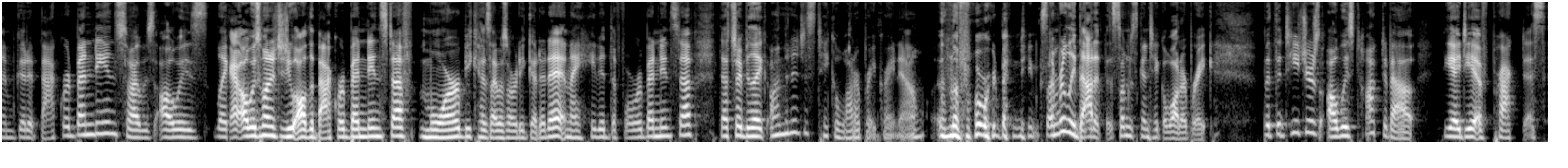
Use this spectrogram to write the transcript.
I'm good at backward bending. So I was always like, I always wanted to do all the backward bending stuff more because I was already good at it and I hated the forward bending stuff. That's why I'd be like, oh, I'm going to just take a water break right now in the forward bending because I'm really bad at this. So I'm just going to take a water break. But the teachers always talked about the idea of practice.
